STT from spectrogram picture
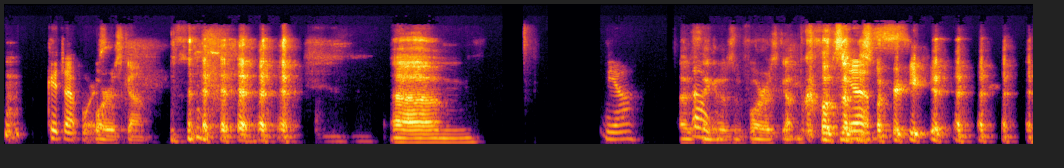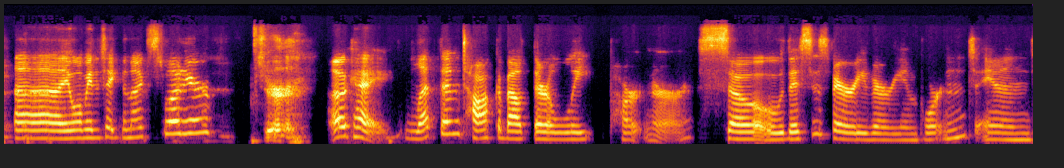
Good job, Forrest. Forrest Gump. um, yeah. I was oh. thinking of some Forrest Gump quotes. I'm yes. sorry. Uh, you want me to take the next one here? Sure. Okay. Let them talk about their late partner. So this is very, very important. And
